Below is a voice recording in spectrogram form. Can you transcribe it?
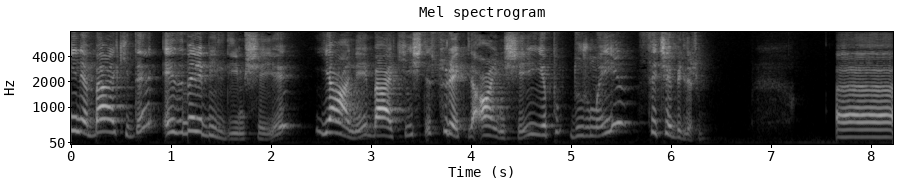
yine belki de ezbere bildiğim şeyi yani belki işte sürekli aynı şeyi yapıp durmayı seçebilirim. Ee,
